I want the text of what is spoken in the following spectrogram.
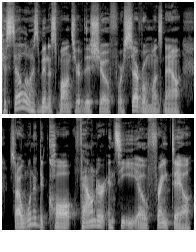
Costello has been a sponsor of this show for several months now, so I wanted to call founder and CEO Frank Dale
